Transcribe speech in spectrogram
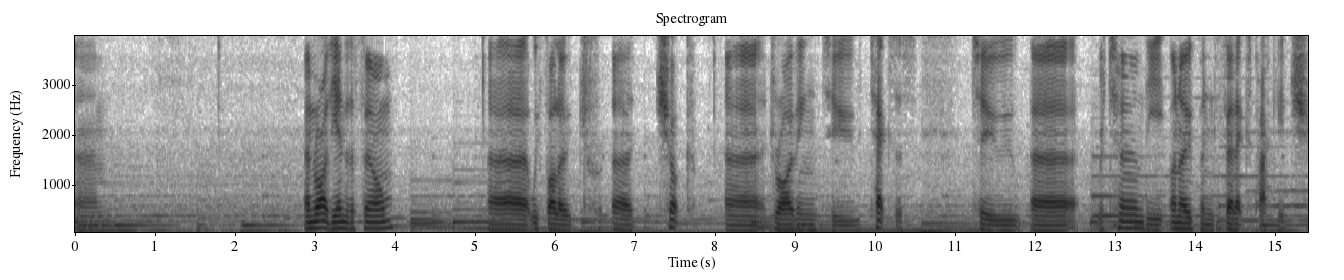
Um, and right at the end of the film, uh, we follow tr- uh, Chuck uh, driving to Texas to uh, return the unopened FedEx package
